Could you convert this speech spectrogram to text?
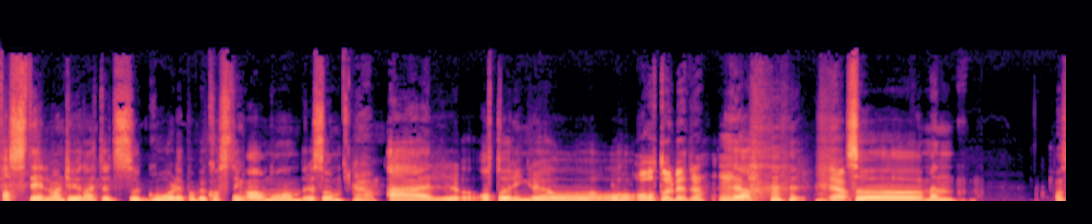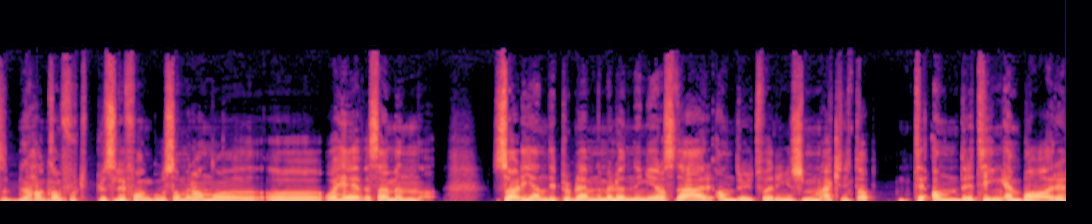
fast i elveren til United, så går det på bekostning av noen andre som Ja. er åtte år yngre og, og, Og åtte år bedre. Mm. Ja. Ja. Så, men altså, han kan fort plutselig få en god sommer, han, og, og, og heve seg, men så er det igjen de problemene med lønninger. altså Det er andre utfordringer som er knytta opp til andre ting enn bare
